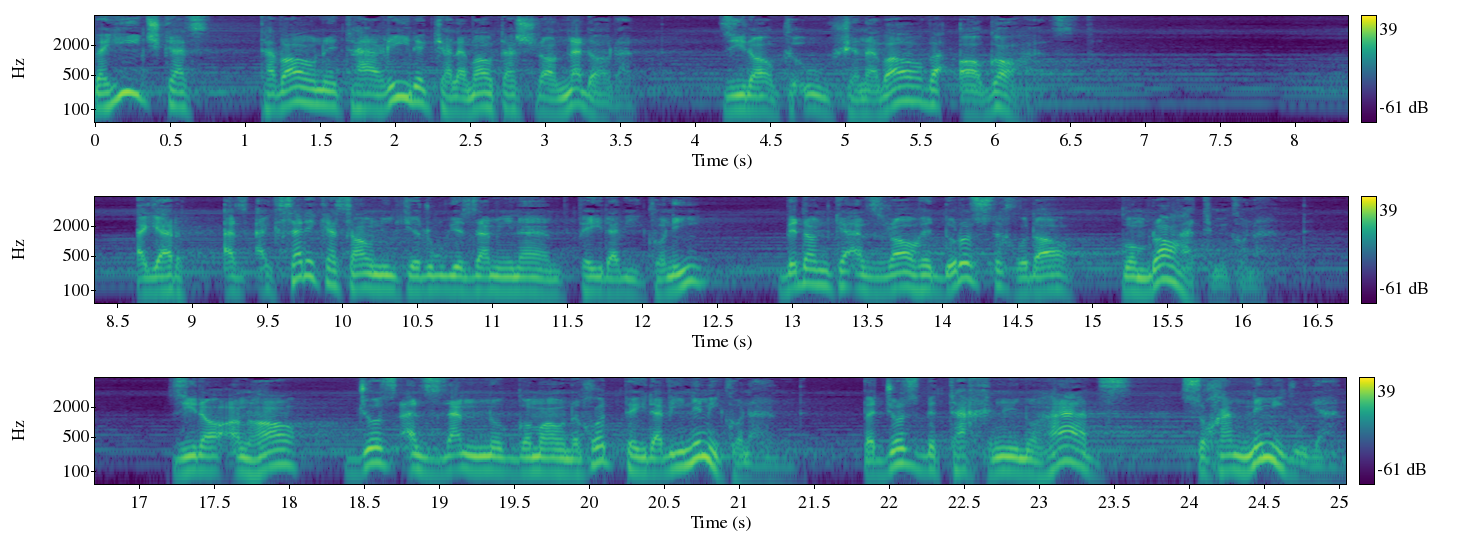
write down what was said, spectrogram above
و هیچ کس توان تغییر کلماتش را ندارد زیرا که او شنوا و آگاه است. اگر از اکثر کسانی که روی زمینند پیروی کنی بدان که از راه درست خدا گمراهت می کنند زیرا آنها جز از زن و گمان خود پیروی نمی کنند و جز به تخمین و حدس سخن نمی گویند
